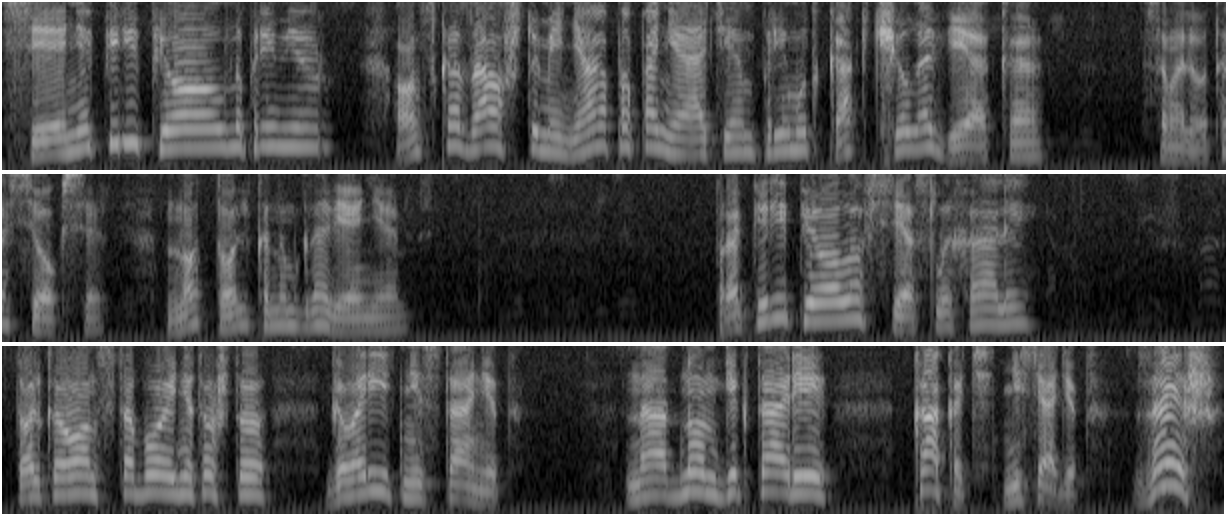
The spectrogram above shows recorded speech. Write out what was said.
«Сеня перепел, например. Он сказал, что меня по понятиям примут как человека». Самолет осекся, но только на мгновение. Про Перепела все слыхали. Только он с тобой не то что говорить не станет, на одном гектаре какать не сядет. Знаешь,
